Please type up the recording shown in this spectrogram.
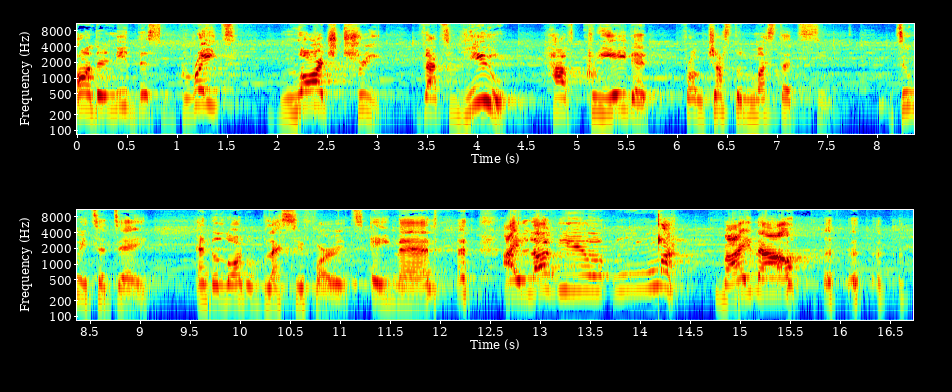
underneath this great, large tree that you have created from just a mustard seed. Do it today, and the Lord will bless you for it. Amen. I love you. Bye now.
